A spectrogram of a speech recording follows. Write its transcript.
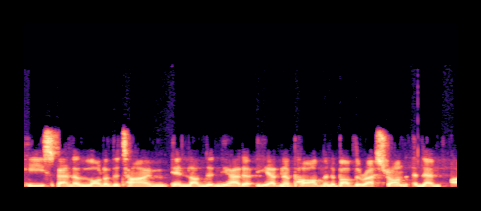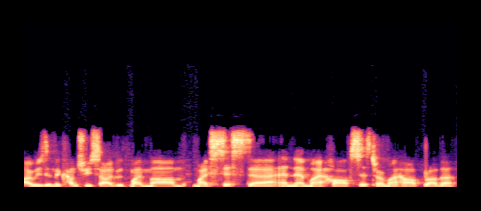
He spent a lot of the time in London. He had a, he had an apartment above the restaurant, and then I was in the countryside with my mum, my sister, and then my half sister and my half brother.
